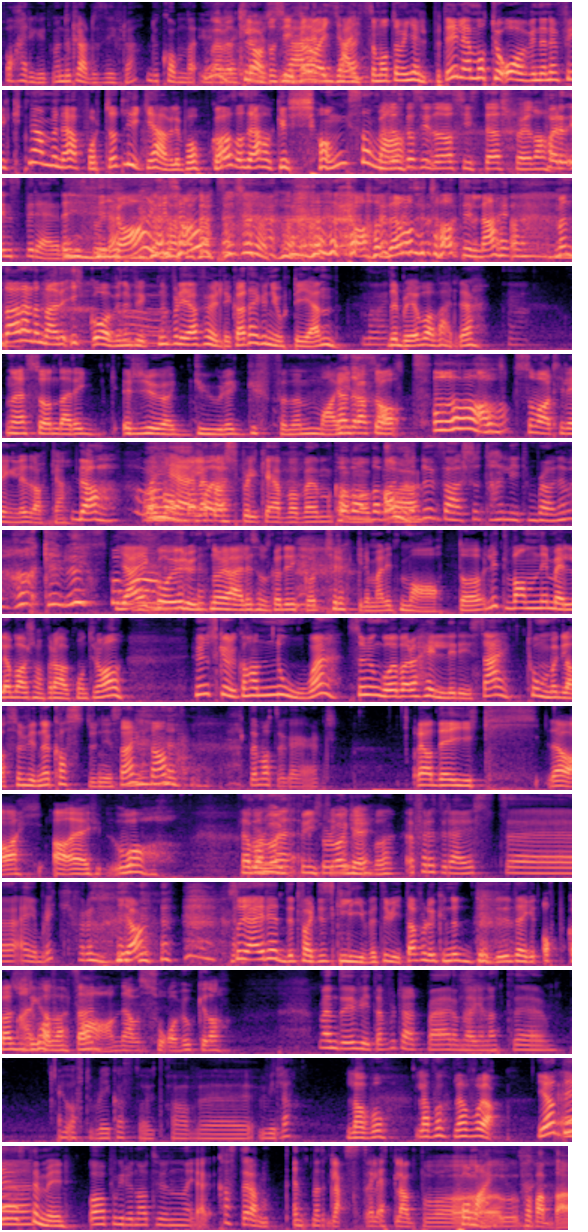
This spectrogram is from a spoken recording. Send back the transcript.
Å herregud, men du klarte å si ifra? Du kom deg ut? Nei, Jeg klarte å si ifra. Det var jeg som måtte hjelpe til. Jeg måtte jo overvinne den frykten, ja, men jeg er fortsatt like jævlig på oppkast. Altså, jeg har ikke sjans, Men det altså. skal si det var sist jeg spøy, da. For en inspirerende historie. Ja, ikke sant? ta, det må du ta til deg. Men der er den der ikke overvinne frykten, fordi jeg følte ikke at jeg kunne gjort det igjen. Nei. Det ble jo bare verre. Når jeg så den der rødgule guffe med mais Jeg drakk og- alt. Åh! Alt som var tilgjengelig, drakk jeg. Ja. Og hele nachspiel-kebaben kom opp. Kan Og, du være så ta en liten brownie? Jeg har ikke lyst på Jeg går jo rundt når jeg liksom skal drikke og trøkker i meg litt mat og litt vann imellom, bare sånn for å ha kontroll. Hun skulle ikke ha noe, så hun går bare og heller i seg. Tomme glass hun finner, kaster hun i seg. ikke sant? det måtte jo ikke ha gærent. Ja, det gikk Det var ja, jeg, Jeg var tror det var på det. For et raust uh, øyeblikk. For en Ja. Så jeg reddet faktisk livet til Vita, for du kunne dødd i ditt eget oppkast hvis du ikke hadde vært der. faen, jeg sov jo ikke da. Men du, Vita fortalte meg her om dagen at uh, hun ofte blir kasta ut av uh, villa. Lavvo. Lavvo. Ja. Ja, det Eh, stemmer. Og på grunn av at hun ja, kaster enten et glass eller et eller annet på, På meg. på Fanta.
